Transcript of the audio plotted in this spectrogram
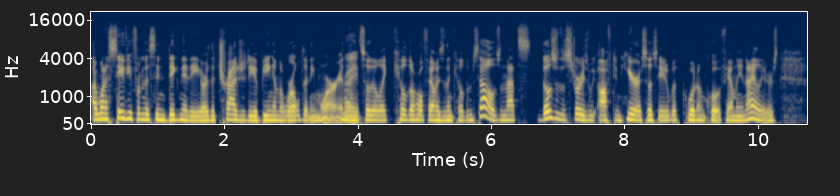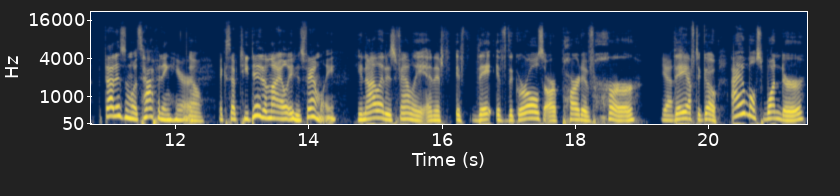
I want to save you from this indignity or the tragedy of being in the world anymore. And then so they'll like kill their whole families and then kill themselves and that's those are the stories we often hear associated with quote unquote family annihilators. But that isn't what's happening here. No. Except he did annihilate his family. He annihilated his family, and if if they if the girls are part of her, Yeah. they have to go. I almost wonder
